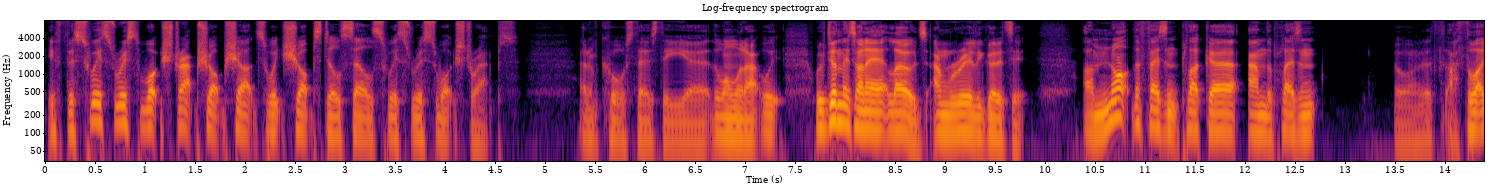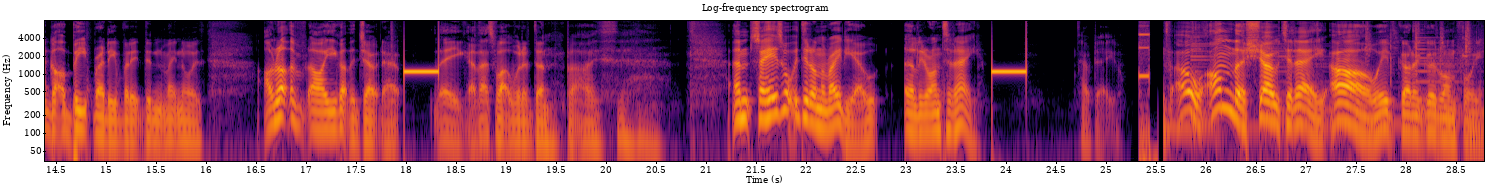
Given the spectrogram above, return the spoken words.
If the Swiss wristwatch strap shop shuts, which shop still sells Swiss wristwatch straps? And of course, there's the uh, the one without. We, we've done this on air loads. I'm really good at it. I'm not the pheasant plucker. I'm the pleasant. Oh, I thought I got a beep ready, but it didn't make noise. I'm not the. Oh, you got the joke now. There you go. That's what I would have done. But I. Um. So here's what we did on the radio earlier on today. How dare you? Oh, on the show today. Oh, we've got a good one for you.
